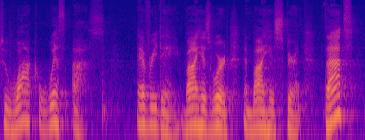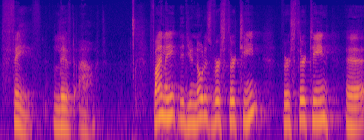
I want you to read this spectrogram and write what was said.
To walk with us every day by His Word and by His Spirit. That's faith lived out. Finally, did you notice verse 13? Verse 13, uh,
